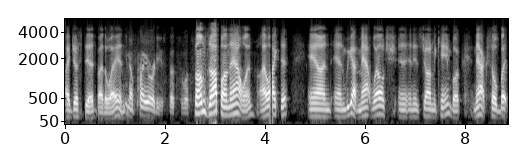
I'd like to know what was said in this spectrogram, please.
I just did, by the way. And you know, priorities. That's what's thumbs up on that one. I liked it. And and we got Matt Welch in, his John McCain book next. So, but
